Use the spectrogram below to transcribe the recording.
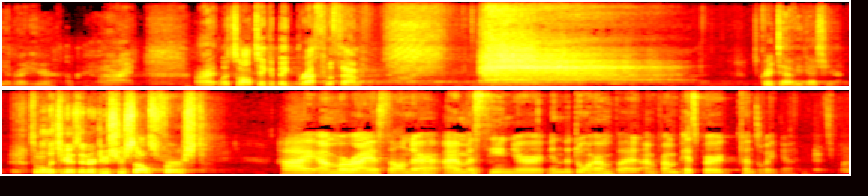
Stand right here. Okay. All right. All right. Let's all take a big breath with them. It's great to have you guys here. So I'm going to let you guys introduce yourselves first. Hi, I'm Mariah Sellner. I'm a senior in the dorm, but I'm from Pittsburgh, Pennsylvania. Pittsburgh,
